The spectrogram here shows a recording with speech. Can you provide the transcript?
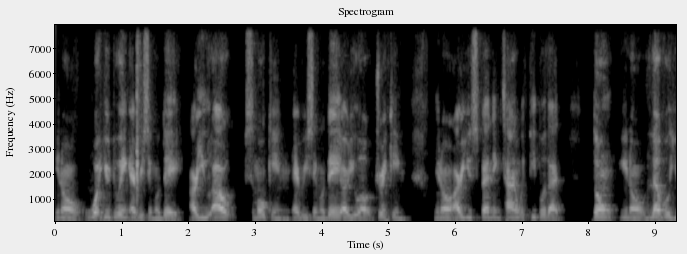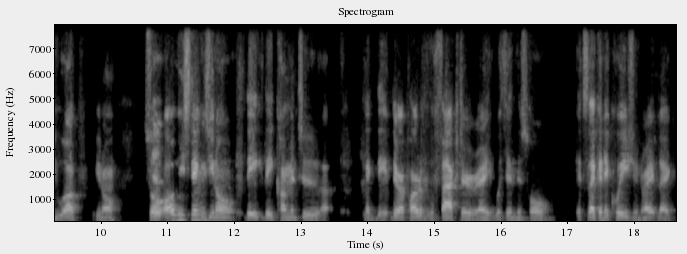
you know what you're doing every single day are you out smoking every single day are you out drinking you know are you spending time with people that don't you know level you up you know? So all these things you know they they come into uh, like they, they're a part of the factor right within this whole it's like an equation right? Like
